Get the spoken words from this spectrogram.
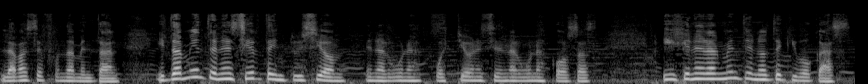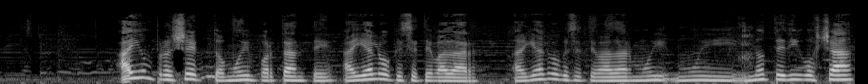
la base fundamental. Y también tenés cierta intuición en algunas cuestiones y en algunas cosas. Y generalmente no te equivocas. Hay un proyecto muy importante, hay algo que se te va a dar, hay algo que se te va a dar muy, muy, no te digo ya,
